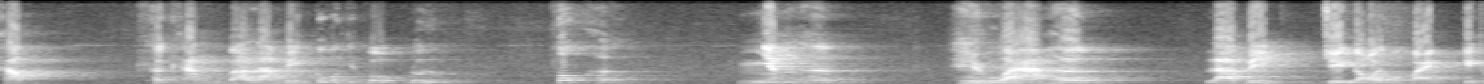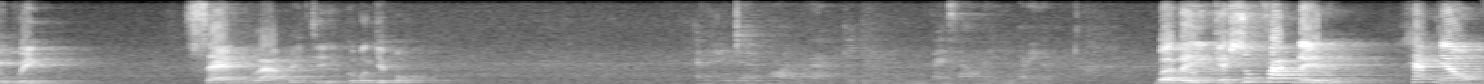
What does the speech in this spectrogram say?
học thực hành và làm việc cố vấn dịch vụ đôi lúc tốt hơn nhanh hơn hiệu quả hơn là việc chuyển đổi một bạn kỹ thuật viên sang làm vị trí cố vấn dịch vụ. Anh ấy cho em hỏi là cái tại sao lại như vậy ạ? Bởi vì cái xuất phát điểm khác nhau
